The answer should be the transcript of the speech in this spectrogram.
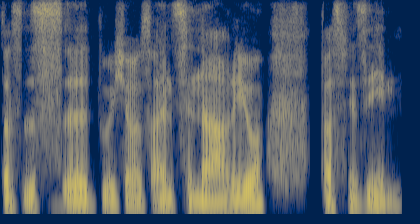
das ist äh, durchaus ein Szenario, was wir sehen.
